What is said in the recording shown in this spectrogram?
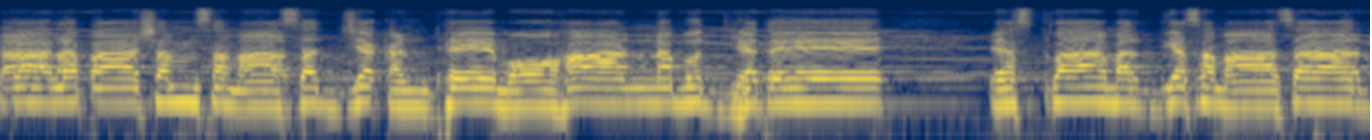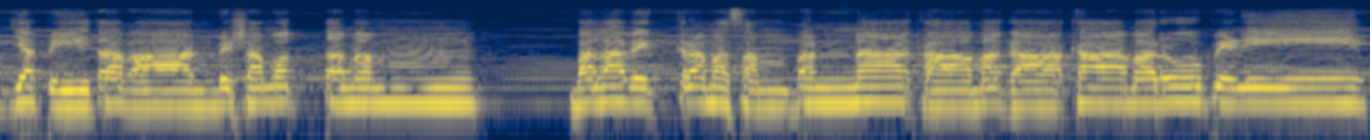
कालपाशम् समासज्य कण्ठे मोहान्न बुध्यते यस्त्वामद्य समासाद्य पीतवान् विषमुत्तमम्। बलविक्रमसम्पन्ना कामगा कामरूपिणी।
